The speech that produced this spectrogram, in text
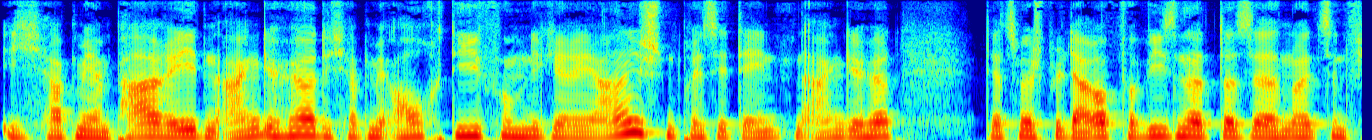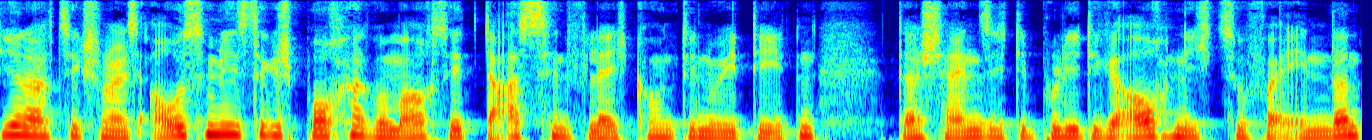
ich habe mir ein paar Reden angehört. Ich habe mir auch die vom nigerianischen Präsidenten angehört, der zum Beispiel darauf verwiesen hat, dass er 1984 schon als Außenminister gesprochen hat, wo man auch sieht, das sind vielleicht Kontinuitäten. Da scheinen sich die Politiker auch nicht zu verändern.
